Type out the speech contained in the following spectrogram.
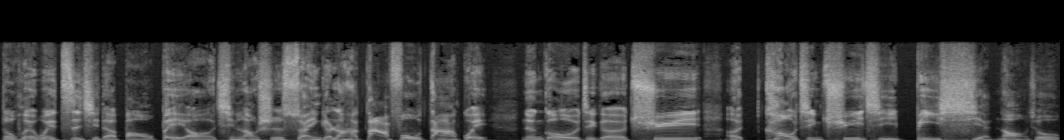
都会为自己的宝贝哦请老师算一个让他大富大贵，能够这个趋呃靠近趋吉避险哦，就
